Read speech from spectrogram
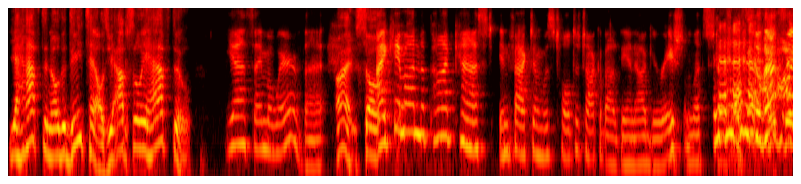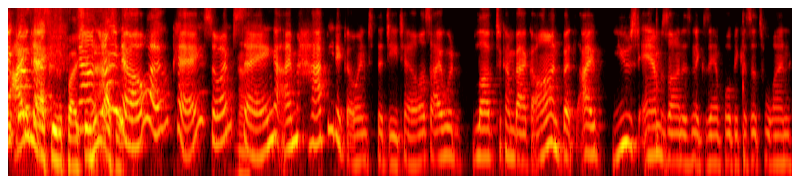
you have to know the details you absolutely have to Yes, I'm aware of that. All right. So I came on the podcast, in fact, and was told to talk about the inauguration. Let's start. so that's like I, I didn't ask you the question. Now, I know. Okay. So I'm yeah. saying I'm happy to go into the details. I would love to come back on, but I used Amazon as an example because it's one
